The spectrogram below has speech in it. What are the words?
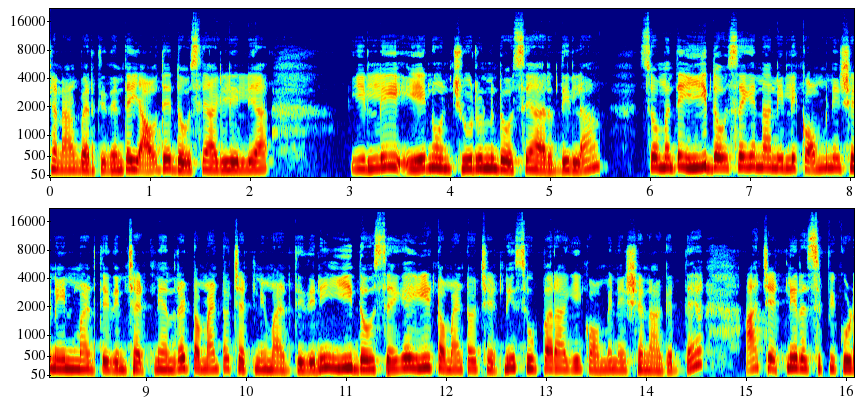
ಚೆನ್ನಾಗಿ ಬರ್ತಿದೆ ಅಂತ. ಯಾವುದೇ ದೋಸೆ ಆಗಲಿ ಇಲ್ಲಿ ಇಲ್ಲಿ ಏನು ಒಂಚೂರು ದೋಸೆ ಹರಿದಿಲ್ಲ. ಸೊ ಮತ್ತು ಈ ದೋಸೆಗೆ ನಾನು ಇಲ್ಲಿ ಕಾಂಬಿನೇಷನ್ ಏನು ಮಾಡ್ತಿದ್ದೀನಿ? ಚಟ್ನಿ ಅಂದರೆ ಟೊಮ್ಯಾಟೊ ಚಟ್ನಿ ಮಾಡ್ತಿದ್ದೀನಿ. ಈ ದೋಸೆಗೆ ಈ ಟೊಮ್ಯಾಟೊ ಚಟ್ನಿ ಸೂಪರಾಗಿ ಕಾಂಬಿನೇಷನ್ ಆಗುತ್ತೆ. ಆ ಚಟ್ನಿ ರೆಸಿಪಿ ಕೂಡ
